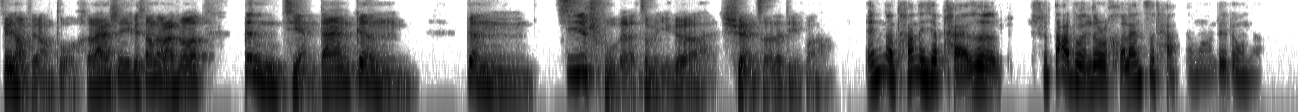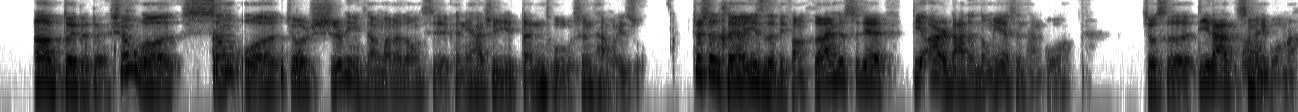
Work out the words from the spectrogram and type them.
非常非常多。荷兰是一个相对来说更简单、更更基础的这么一个选择的地方。哎，那它那些牌子是大部分都是荷兰自产的吗？这种的？啊，对对对，生活生活就是食品相关的东西，肯定还是以本土生产为主，这是个很有意思的地方。荷兰是世界第二大的农业生产国，就是第一大是美国嘛，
